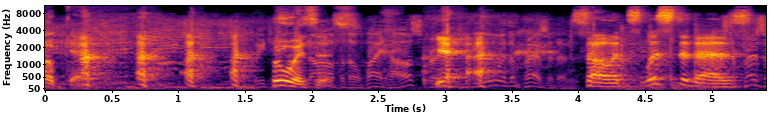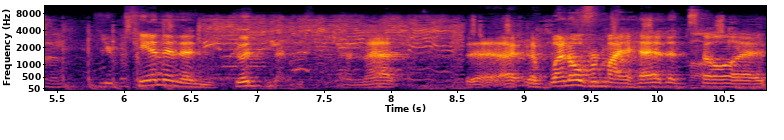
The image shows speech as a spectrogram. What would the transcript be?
Okay. Who is this? For the White House for an Yeah. interview with the president. So it's listed as Buchanan and Goodman, and that it went over my head until I,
